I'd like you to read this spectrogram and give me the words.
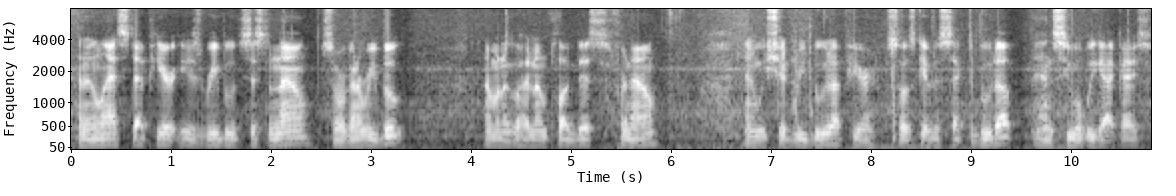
And then the last step here is reboot system now. So we're going to reboot. I'm going to go ahead and unplug this for now. And we should reboot up here. So let's give it a sec to boot up and see what we got guys.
